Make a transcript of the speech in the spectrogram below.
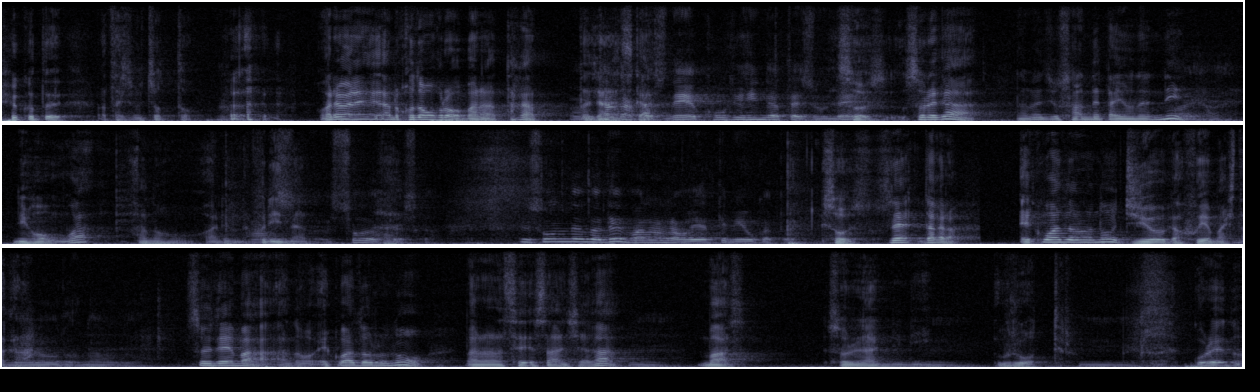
いうことで私もちょっと 我々ねあの子供の頃バナナ高かったじゃないですか。高かったですね高級品だったですよね。そうです。それが73年か4年にはいはい。日本はあのあれ不利になる。そうだったですか、でその中でバナナをやってみようかと。そうです。でだからエクアドルの需要が増えましたから。なるほどなるそれでまああのエクアドルのバナナ生産者が、まあそれなりに潤ってる、これの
